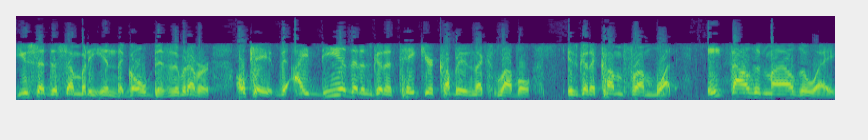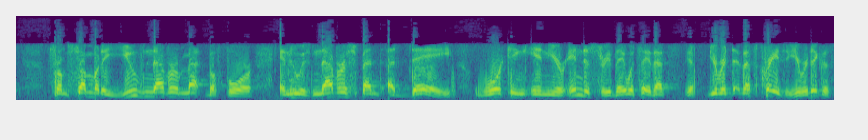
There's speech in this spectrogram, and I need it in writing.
you said to somebody in the gold business or whatever, okay, the idea that is going to take your company to the next level is going to come from what? 8,000 miles away from somebody you've never met before and who has never spent a day working in your industry, they would say that's you're that's crazy. You're ridiculous.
